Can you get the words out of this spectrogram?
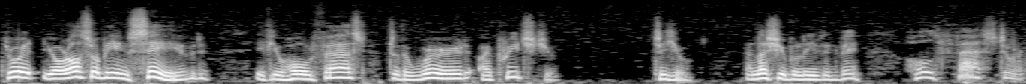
Through it you are also being saved if you hold fast to the word I preached you, to you, unless you believed in vain. Hold fast to it.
